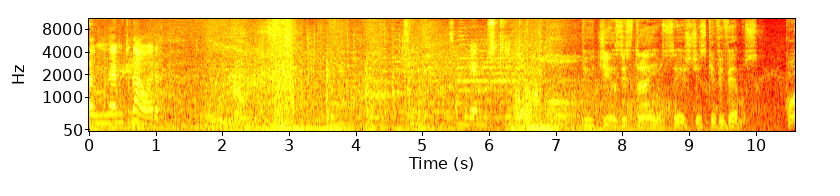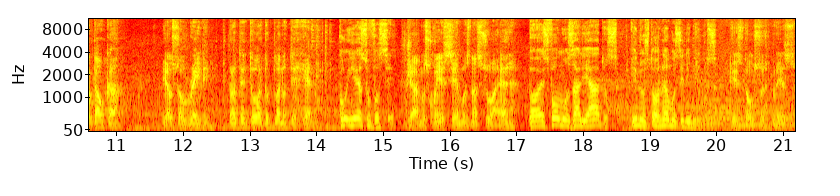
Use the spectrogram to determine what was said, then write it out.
Essa mulher é muito da hora. Essa mulher é mosquito. Que dias estranhos estes que vivemos. Kotalkan, eu sou Raiden, protetor do plano terreno. Conheço você. Já nos conhecemos na sua era? Nós fomos aliados e nos tornamos inimigos. Estou surpreso.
